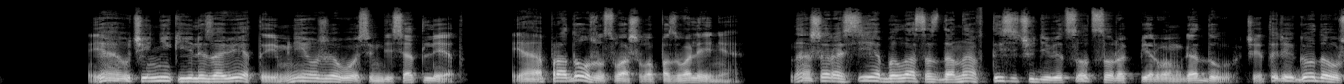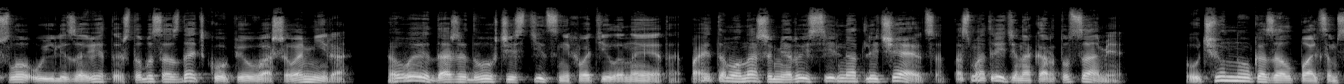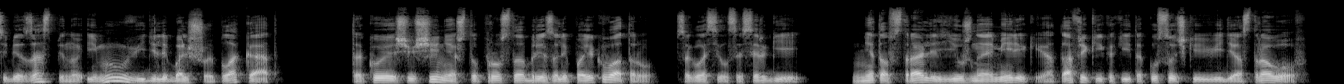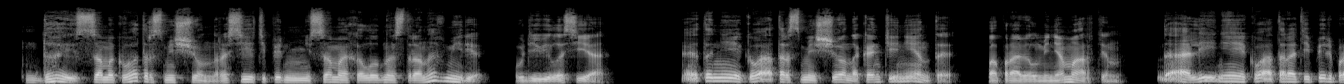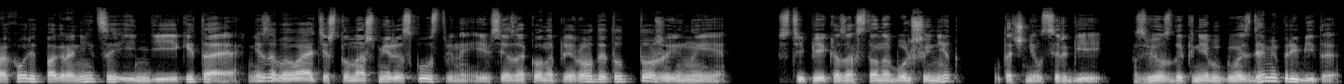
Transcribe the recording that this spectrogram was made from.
Я ученик Елизаветы, и мне уже 80 лет. Я продолжу, с вашего позволения. Наша Россия была создана в 1941 году. Четыре года ушло у Елизаветы, чтобы создать копию вашего мира. Вы даже двух частиц не хватило на это, поэтому наши миры сильно отличаются. Посмотрите на карту сами». Ученый указал пальцем себе за спину, и мы увидели большой плакат. «Такое ощущение, что просто обрезали по экватору», – согласился Сергей. «Нет Австралии, Южной Америки, от Африки какие-то кусочки в виде островов». «Да, и сам экватор смещен. Россия теперь не самая холодная страна в мире?» – удивилась я. «Это не экватор смещен, а континенты», – поправил меня Мартин. Да, линия экватора теперь проходит по границе Индии и Китая. Не забывайте, что наш мир искусственный, и все законы природы тут тоже иные. Степей Казахстана больше нет? уточнил Сергей. Звезды к небу гвоздями прибиты?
